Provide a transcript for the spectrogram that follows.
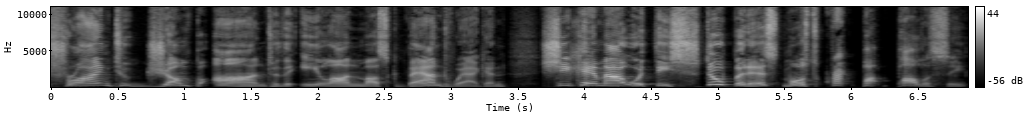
trying to jump on to the Elon Musk bandwagon. She came out with the stupidest, most crackpot policy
